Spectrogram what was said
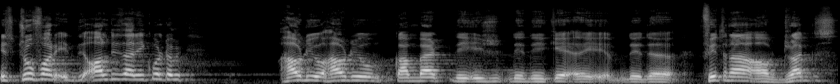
It's true for, all these are equal to, how do you, how do you combat the issue, the, the, the, the fitna of drugs,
